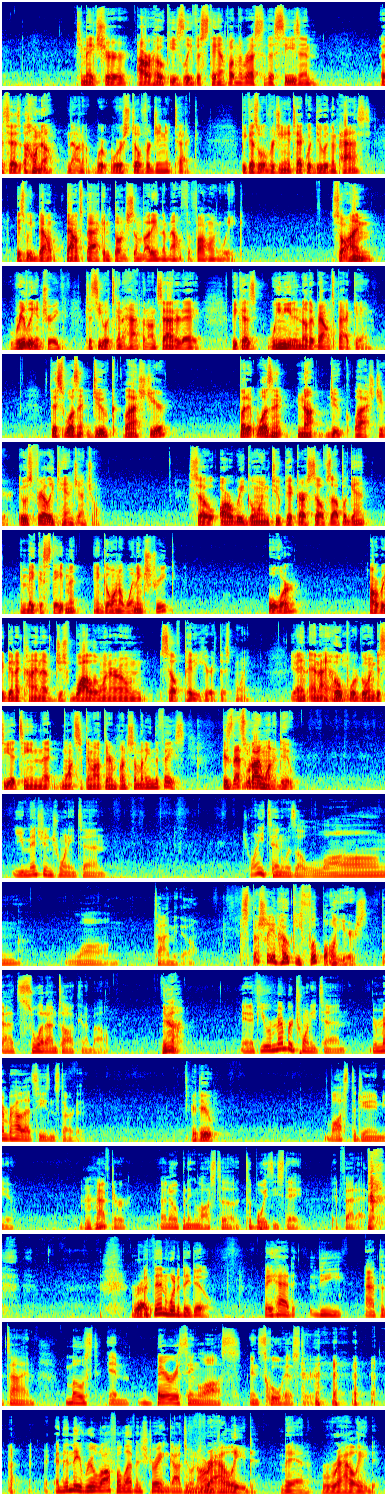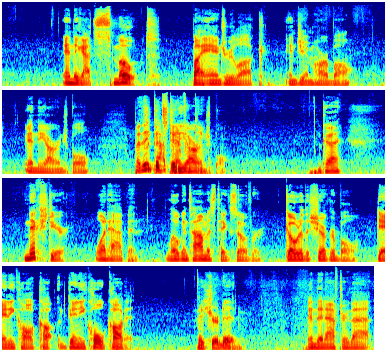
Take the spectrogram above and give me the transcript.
to make sure our Hokies leave a stamp on the rest of the season that says, "Oh no, no, no, we're we're still Virginia Tech," because what Virginia Tech would do in the past is we'd bounce bounce back and punch somebody in the mouth the following week. So I'm really intrigued to see what's going to happen on Saturday because we need another bounce back game. This wasn't Duke last year, but it wasn't not Duke last year. It was fairly tangential. So, are we going to pick ourselves up again and make a statement and go on a winning streak? Or are we going to kind of just wallow in our own self pity here at this point? Yeah, and and I yeah, hope mean, we're going to see a team that wants to come out there and punch somebody in the face. Because that's what I want to do. You mentioned 2010. 2010 was a long, long time ago. Especially in Hokie football years. That's what I'm talking about. Yeah, And if you remember 2010, you remember how that season started. I do. Lost to JMU Mm-hmm. after an opening loss to, to Boise State at FedEx. Right. But then what did they do? They had the, at the time, most embarrassing loss in school history. and then they reeled off 11 straight and got to an orange. rallied, man, rallied. and they got smoked by Andrew Luck and Jim Harbaugh in the Orange Bowl. But they It's a good got to the Orange team. Bowl. Okay. Next year, what happened? Logan Thomas takes over. Go to the Sugar Bowl. Danny Coale, ca- Danny Coale caught it, They sure did. and then after that,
